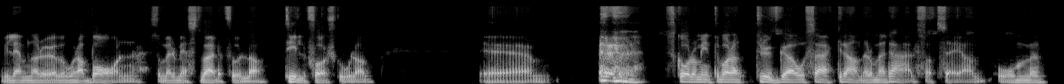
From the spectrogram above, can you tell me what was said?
vi lämnar över våra barn, som är det mest värdefulla, till förskolan? Eh, ska de inte vara trygga och säkra när de är där, så att säga? Om,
